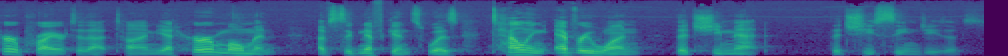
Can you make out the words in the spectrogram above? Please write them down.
her prior to that time, yet her moment of significance was telling everyone that she met that she's seen Jesus.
